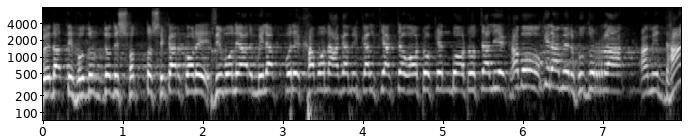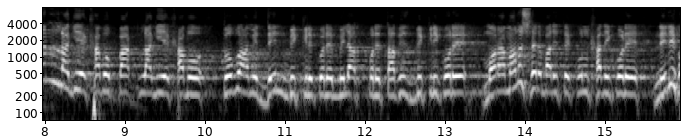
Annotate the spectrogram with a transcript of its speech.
বেদাতে হুজুর যদি সত্য স্বীকার করে, জীবনে আর মিলাদ পরে খাব না আগামীকালকে একটা অটো কিনবো, অটো চালিয়ে খাব। গ্রামের হুজুররা, আমি ধান লাগিয়ে খাব, পাট লাগিয়ে খাব, তবু আমি দিন বিক্রি করে, মিলাদ পরে তাবিজ বিক্রি করে, মরা মানুষের বাড়িতে কুলখানি করে, নিরীহ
